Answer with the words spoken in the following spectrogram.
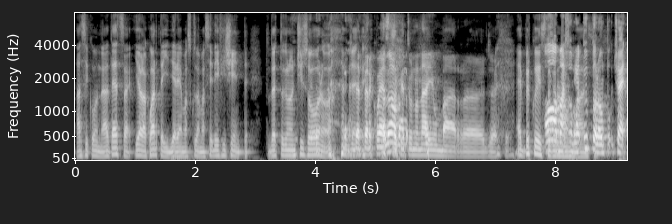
La seconda, la terza, io alla quarta gli direi, ma scusa ma sei deficiente? Ti ho detto che non ci sono. Ed è per questo no, che ma... tu non hai un bar, Jack. È per questo. Oh, ma soprattutto, non pu- cioè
